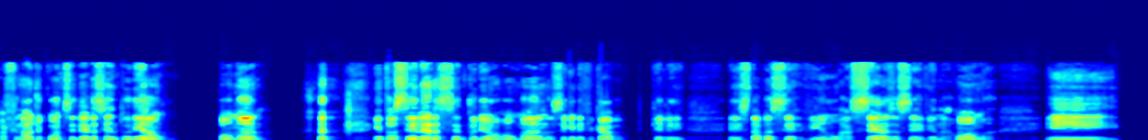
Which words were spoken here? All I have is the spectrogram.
Afinal de contas, ele era centurião romano. então, se ele era centurião romano, significava que ele, ele estava servindo a César, servindo a Roma, e,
